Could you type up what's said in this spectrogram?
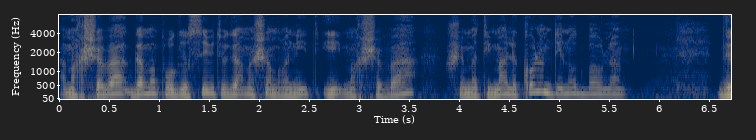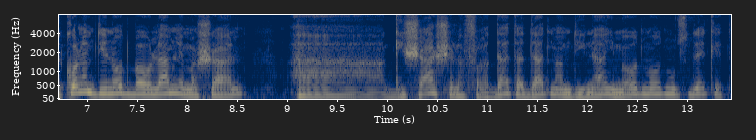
המחשבה, גם הפרוגרסיבית וגם השמרנית, היא מחשבה שמתאימה לכל המדינות בעולם. וכל המדינות בעולם, למשל, הגישה של הפרדת הדת מהמדינה היא מאוד מאוד מוצדקת.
